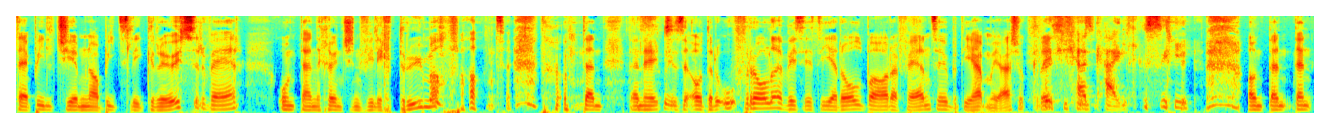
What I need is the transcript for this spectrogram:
der Bildschirm noch ein bisschen grösser wäre und dann könntest du ihn vielleicht dreimal falten und dann, dann hättest du es, oder aufrollen, wie sie die rollbaren Fernseher, über die hat man ja auch schon geredet. Das war ja geil. und dann, dann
